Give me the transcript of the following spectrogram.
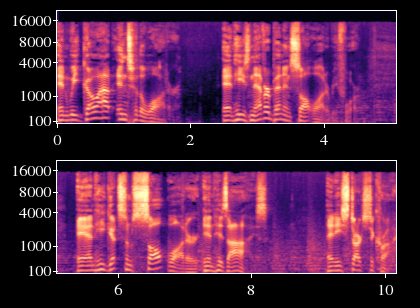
and we go out into the water, and he's never been in salt water before, and he gets some salt water in his eyes, and he starts to cry.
